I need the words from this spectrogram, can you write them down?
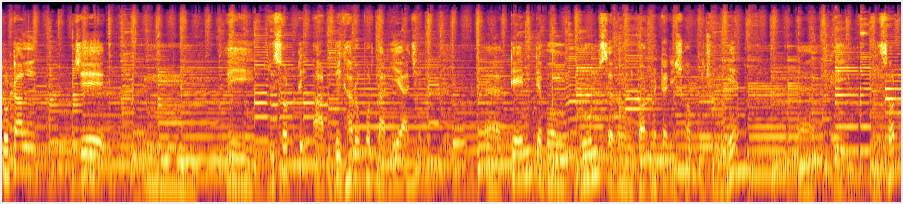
টোটাল যে এই রিসোর্টটি আট বিঘার উপর দাঁড়িয়ে আছে টেন্ট এবং রুমস এবং ডরমেটারি সব কিছু নিয়ে এই রিসোর্ট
